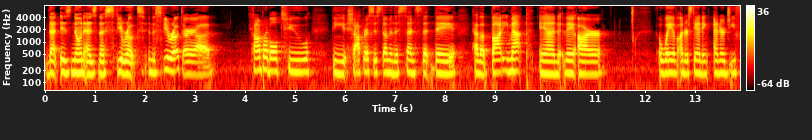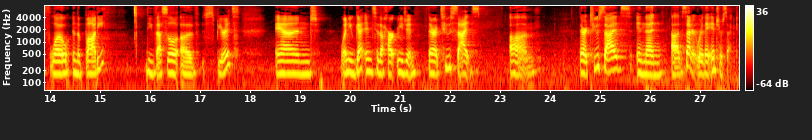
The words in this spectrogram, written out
that is known as the Sfirot. And the Sfirot are uh, comparable to the chakra system in the sense that they have a body map and they are a way of understanding energy flow in the body, the vessel of spirit. And when you get into the heart region, there are two sides. Um, there are two sides, and then uh, the center where they intersect.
